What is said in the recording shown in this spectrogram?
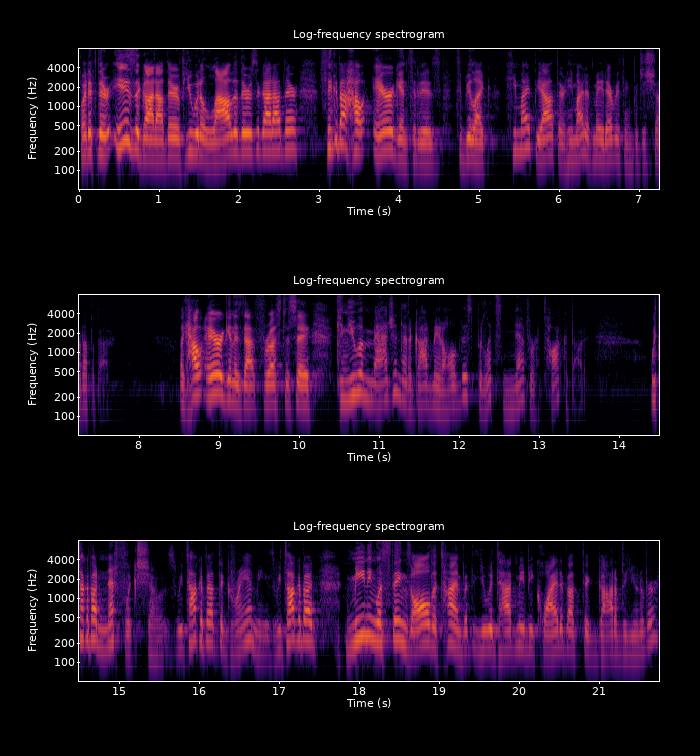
But if there is a God out there, if you would allow that there is a God out there, think about how arrogant it is to be like, He might be out there. He might have made everything, but just shut up about it. Like, how arrogant is that for us to say, Can you imagine that a God made all of this, but let's never talk about it? We talk about Netflix shows. We talk about the Grammys. We talk about meaningless things all the time, but you would have me be quiet about the God of the universe?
